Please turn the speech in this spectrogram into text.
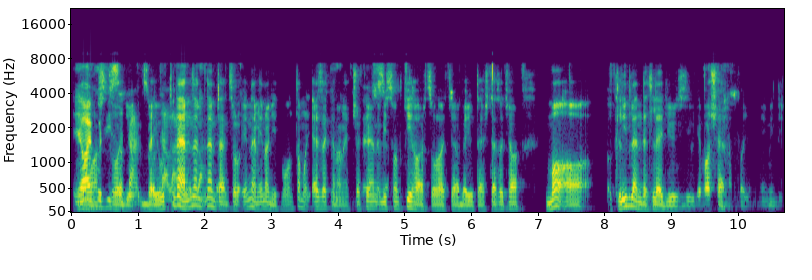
Jaj, hogy, hogy bejut. Nem, nem, nem táncol. Én nem, én annyit mondtam, hogy ezeken a meccseken viszont kiharcolhatja a bejutást. Tehát, hogyha ma a Clevelandet legyőzi, ugye vasárnap vagyunk még mindig,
